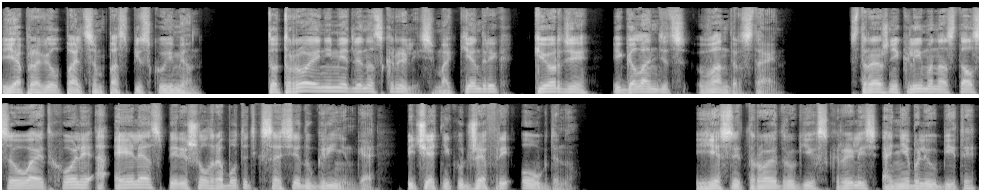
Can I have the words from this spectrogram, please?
я провел пальцем по списку имен. То трое немедленно скрылись — МакКендрик, Кёрди и голландец Вандерстайн. Стражник Лимон остался у Уайт-Холле, а Элиас перешел работать к соседу Грининга, печатнику Джеффри Оугдену. Если трое других скрылись, а не были убиты,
